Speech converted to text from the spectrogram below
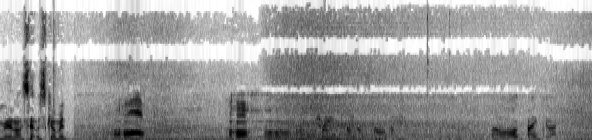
Didn't realise that was coming. Aha! Aha! Aha! Trains are not stopped. Oh, thank you.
